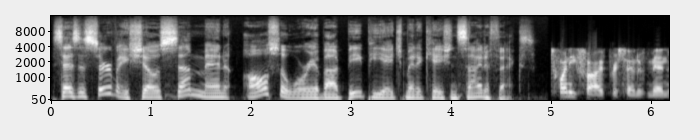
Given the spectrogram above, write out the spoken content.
says the survey shows some men also worry about BPH medication side effects. 25% of men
